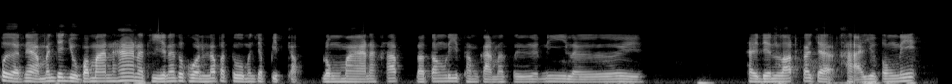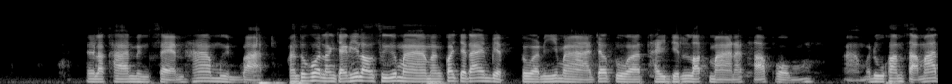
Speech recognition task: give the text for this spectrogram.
เปิดเนี่ย มันจะอยู่ประมาณห้านาทีนะทุกคน แล้วประตูมันจะปิดกลับลงมานะครับ เราต้องรีบทำการมาซื้อนี่เลยไทเดนล็อตก็จะขายอยู่ตรงนี้ ในราคาหนึ่งแสนห้าหมื่นบาท มันทุกคนหลังจากที่เราซื้อมามันก็จะได้เบ็ดตัวนี้มาเจ้าตัวไทเดนล็อตมานะครับผมอ่ามาดูความสามารถ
